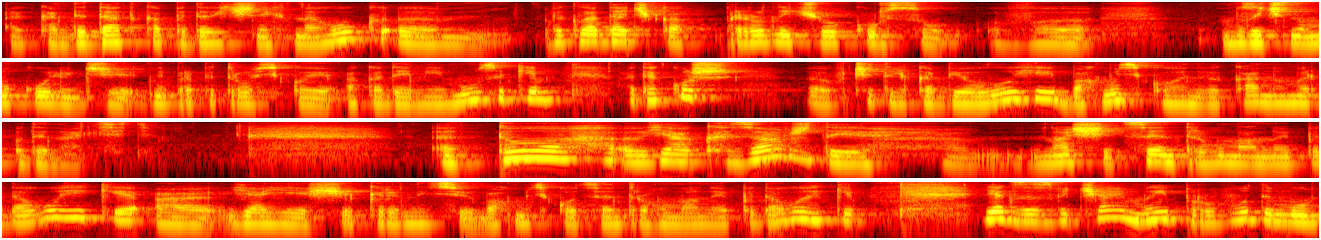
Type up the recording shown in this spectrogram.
е, кандидатка педагогічних наук, викладачка природничого курсу в музичному коледжі Дніпропетровської академії музики, а також вчителька біології Бахмутського НВК номер 11 Е, То, е, як завжди, е, наші центри гуманної педагогіки, а я є ще керівницею Бахмутського центру гуманної педагогіки, як зазвичай, ми проводимо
